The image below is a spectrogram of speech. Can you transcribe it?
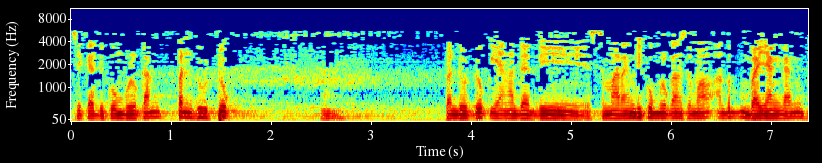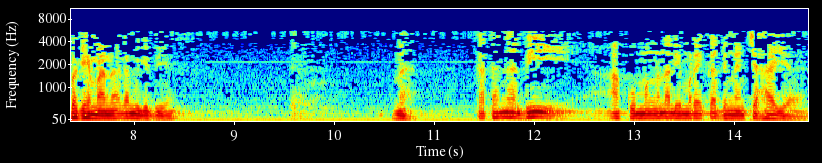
jika dikumpulkan penduduk penduduk yang ada di Semarang dikumpulkan semua antum membayangkan bagaimana kan begitu ya. Nah, kata Nabi, aku mengenali mereka dengan cahaya.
